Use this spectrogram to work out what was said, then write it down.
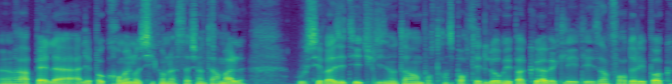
un rappel à, l'époque romaine aussi comme la station thermale où ces vases étaient utilisés notamment pour transporter de l'eau mais pas que avec les, les amphores de l'époque.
